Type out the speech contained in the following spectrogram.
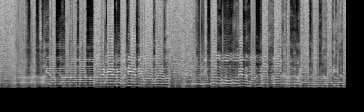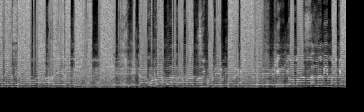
না। আজকে আপনারা আমার টার্গেট বানিয়ে দেওয়া হয়েছে। কেবল মসজিদ, মাদ্রাসা, খানকা, জলসা ইসালে সওয়াব খায়রাতের মধ্যে। এটা হলো আপনার আমার জীবনের টার্গেট কিন্তু আমার নবী পাকের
